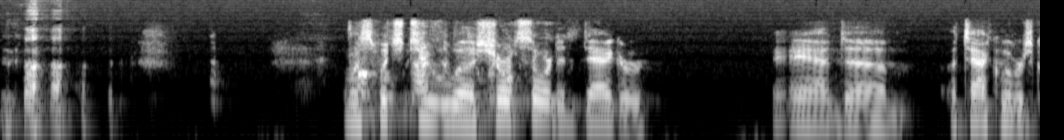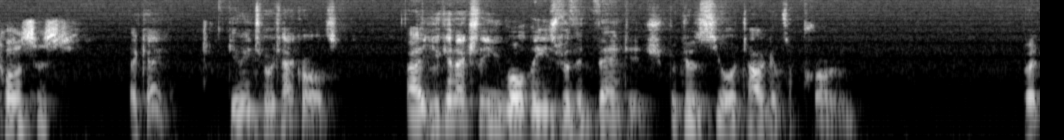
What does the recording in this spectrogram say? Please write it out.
I'm gonna Tumbled switch to uh, short sword and dagger, and um, attack whoever's closest. okay, give me two attack rolls. Uh, you can actually roll these with advantage because your targets are prone. But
